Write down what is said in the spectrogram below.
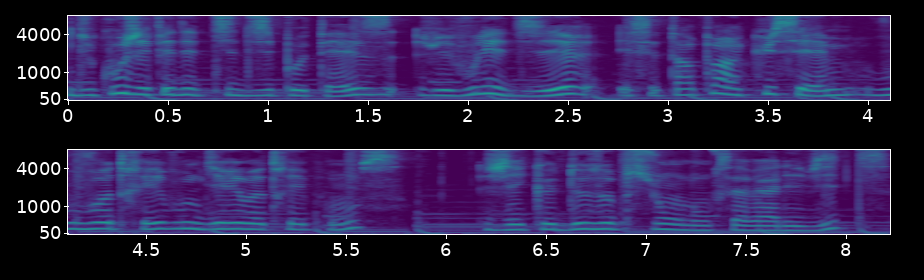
Du coup, j'ai fait des petites hypothèses, je vais vous les dire, et c'est un peu un QCM. Vous voterez, vous me direz votre réponse. J'ai que deux options, donc ça va aller vite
